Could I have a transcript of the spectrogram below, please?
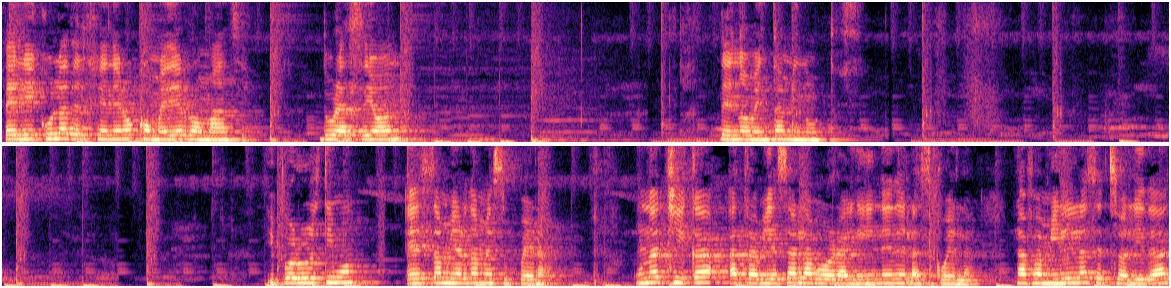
Película del género comedia y romance. Duración de 90 minutos. Y por último, esta mierda me supera. Una chica atraviesa la vorágine de la escuela, la familia y la sexualidad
